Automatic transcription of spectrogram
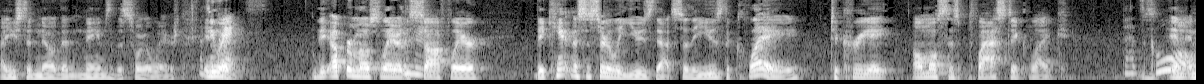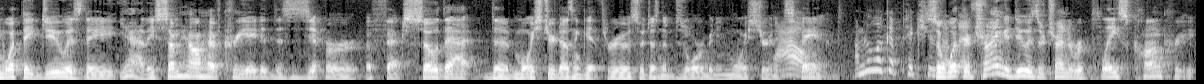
I used to know the names of the soil layers. That's anyway, okay. the uppermost layer, the soft layer, they can't necessarily use that. So they use the clay to create almost this plastic-like. That's cool. And, and what they do is they, yeah, they somehow have created this zipper effect so that the moisture doesn't get through, so it doesn't absorb any moisture and wow. expand. I'm gonna look up pictures. So what they're trying to do is they're trying to replace concrete.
